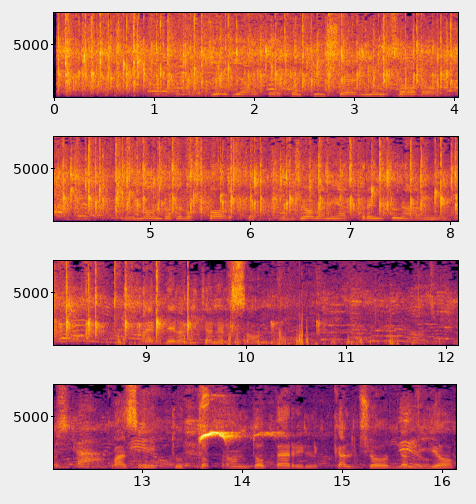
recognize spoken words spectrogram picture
Una tragedia che colpisce non solo il mondo dello sport, un giovane a 31 anni perde la vita nel sonno. Quasi tutto pronto per il calcio d'avvio.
